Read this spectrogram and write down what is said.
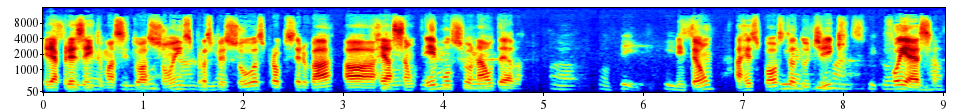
Ele apresenta umas situações para as pessoas para observar a reação emocional dela. Então, a resposta do Dick foi essa.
